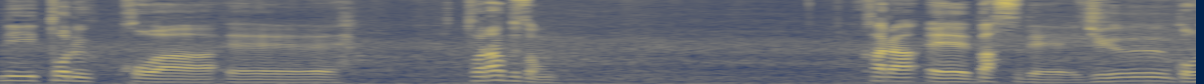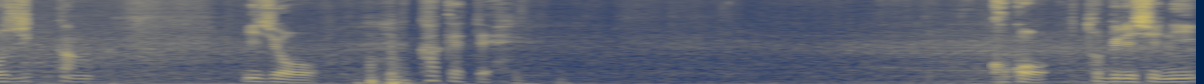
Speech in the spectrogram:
にトルコは、えートラブゾンから、えーバスで15時間以上かけてここトビリシに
